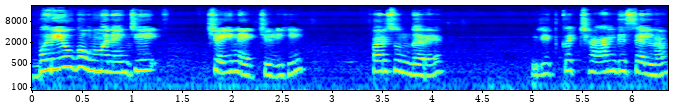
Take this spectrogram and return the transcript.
भरीव गहूमण्यांची चैन ऍक्च्युली ही. फार सुंदर आहे. म्हणजे इतकं छान दिसेल ना.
